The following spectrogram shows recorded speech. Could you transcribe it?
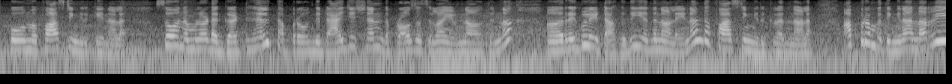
எப்போ நம்ம ஃபாஸ்டிங் இருக்கேனால. ஸோ நம்மளோட கட் ஹெல்த் அப்புறம் வந்து டைஜஷன் இந்த ப்ராசஸ் எல்லாம் என்ன ஆகுதுன்னா ரெகுலேட் ஆகுது. எதனால ஏன்னா இந்த ஃபாஸ்டிங் இருக்கிறதுனால. அப்புறம் பார்த்தீங்கன்னா நிறைய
